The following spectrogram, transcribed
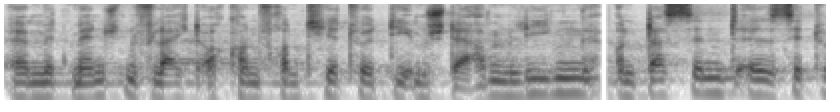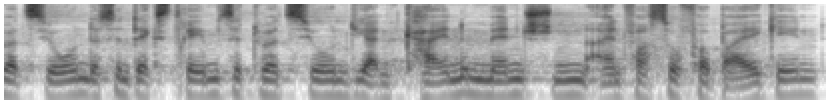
äh, mit Menschen vielleicht auch konfrontiert wird, die im Sterben liegen. Und das sind äh, Situationen, das sind Extremsituationen, die an keinem Menschen einfach so vorbeigehen.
